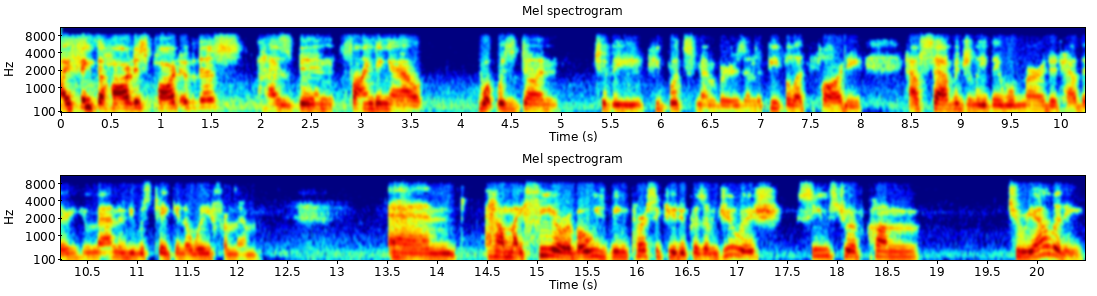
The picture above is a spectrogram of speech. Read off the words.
I think the hardest part of this has been finding out what was done to the kibbutz members and the people at the party, how savagely they were murdered, how their humanity was taken away from them, and how my fear of always being persecuted because I'm Jewish seems to have come to reality.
